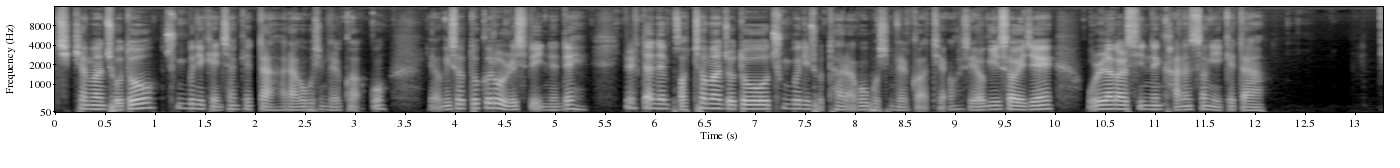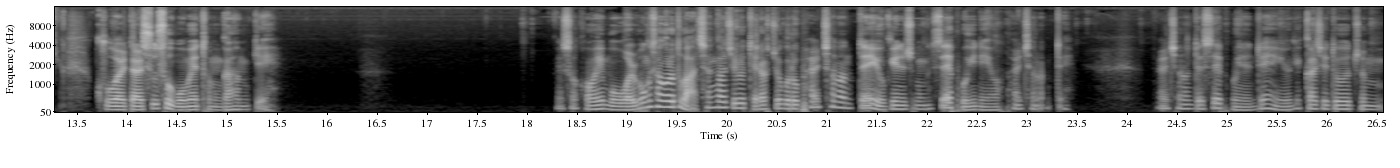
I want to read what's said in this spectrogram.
지켜만 줘도 충분히 괜찮겠다라고 보시면 될 것 같고 여기서 또 끌어올릴 수도 있는데 일단은 버텨만 줘도 충분히 좋다라고 보시면 될 것 같아요. 그래서 여기서 이제 올라갈 수 있는 가능성이 있겠다. 9월달 수소 모멘텀과 함께 그래서 거의 뭐 월봉상으로도 마찬가지로 대략적으로 8,000원대 여기는 좀 세 보이네요. 8,000원대. 8,000원대 세 보이는데 여기까지도 좀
